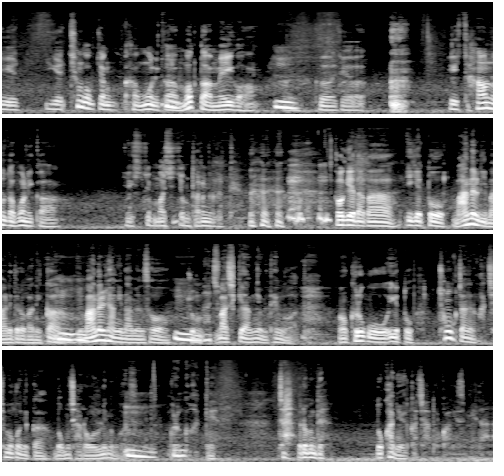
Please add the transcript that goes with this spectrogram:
이게 이게 청국장 먹으니까 음. 목도 안 메이고 음. 그저 이 한우다 보니까 역시 좀 맛이 좀 다른 것 같아. 거기에다가 이게 또 마늘이 많이 들어가니까 음, 이 음. 마늘 향이 나면서 음, 좀 맞아. 맛있게 양념이 된 것 같아요. 어 그리고 이게 또 청국장이랑 같이 먹으니까 너무 잘 어울리는 것 같습니다. 음, 그런 것 같아. 자 여러분들 녹화는 여기까지 하도록 하겠습니다.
